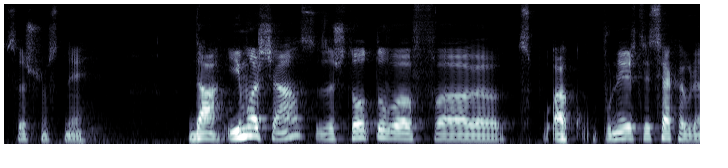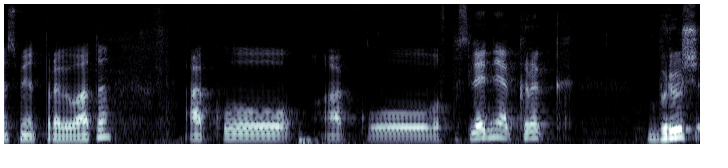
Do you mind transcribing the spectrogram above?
Всъщност не. Да, има шанс, защото в. А, ако, понеже те всяка година сменят правилата, ако, ако в последния кръг. Брюш,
